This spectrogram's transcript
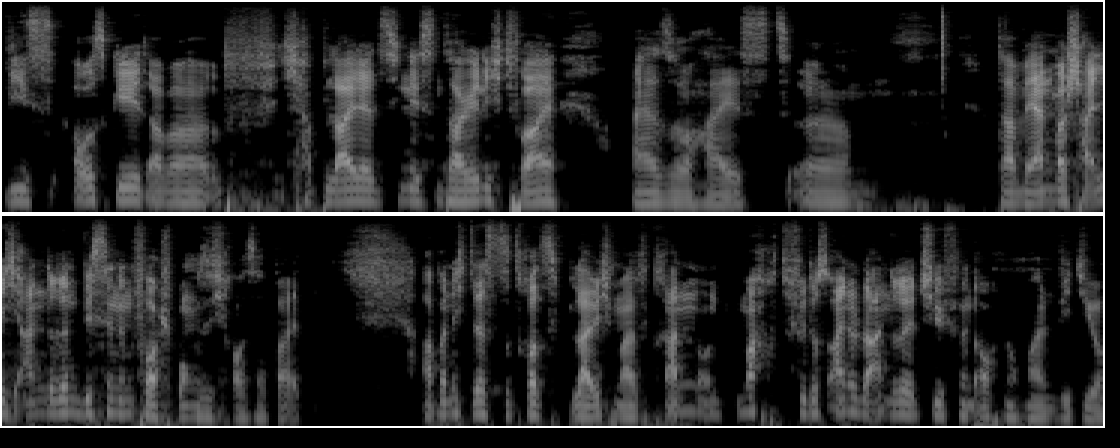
wie es ausgeht. Aber ich habe leider jetzt die nächsten Tage nicht frei also heißt, ähm, da werden wahrscheinlich andere ein bisschen einen Vorsprung sich rausarbeiten. Aber nichtsdestotrotz bleibe ich mal dran und macht für das ein oder andere Achievement auch nochmal ein Video.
